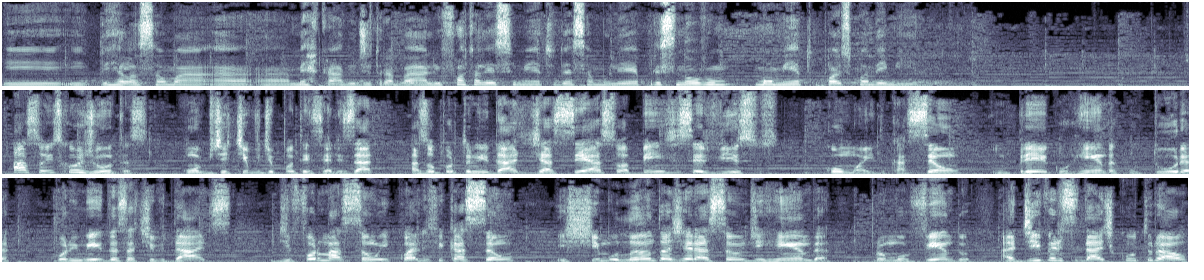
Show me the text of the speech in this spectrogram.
e, e em relação a, a, a mercado de trabalho e fortalecimento dessa mulher para esse novo momento pós-pandemia. Ações conjuntas, com o objetivo de potencializar as oportunidades de acesso a bens e serviços, como a educação, emprego, renda, cultura, por meio das atividades de formação e qualificação, estimulando a geração de renda, promovendo a diversidade cultural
